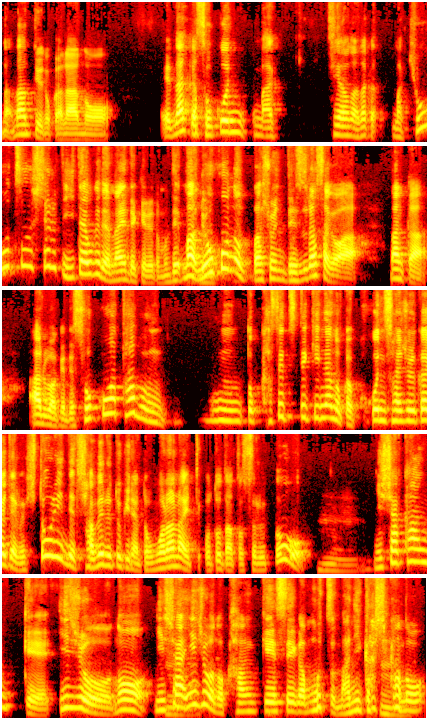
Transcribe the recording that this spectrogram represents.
ななんていうのかなあのえなんかそこに、まあ、違うな、なんか、まあ、共通してるって言いたいわけではないんだけれども、でまあ、両方の場所に出づらさがなんかあるわけで、そこは多分、うんと仮説的なのか、ここに最初に書いてある、一人で喋るときにはどもらないってことだとすると、うん、二者関係以上の、二者以上の関係性が持つ何かしかの、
